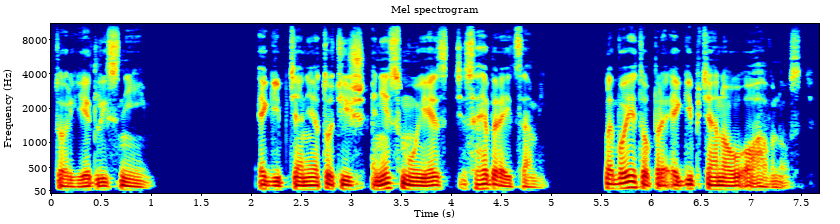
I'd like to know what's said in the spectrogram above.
ktorí jedli s ním. Egyptiania totiž nesmú jesť s hebrejcami, lebo je to pre egyptianov ohavnosť.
